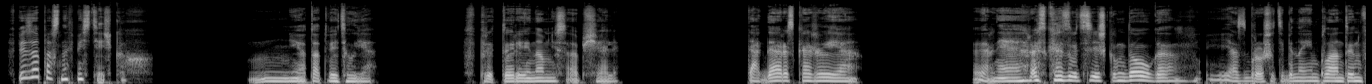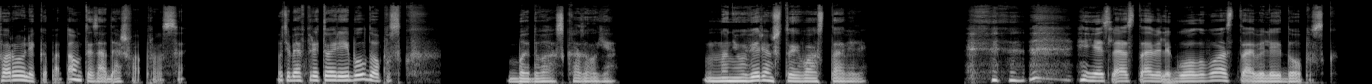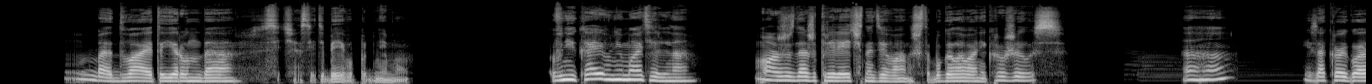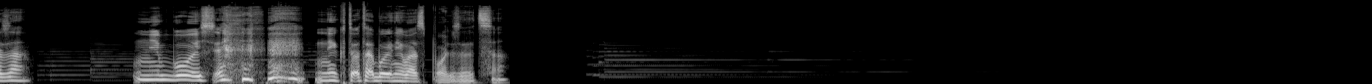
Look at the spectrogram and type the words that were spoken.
В безопасных местечках. Нет, ответил я. В притории нам не сообщали. Тогда расскажу я. Вернее, рассказывать слишком долго. Я сброшу тебе на имплант инфоролик, а потом ты задашь вопросы. У тебя в притории был допуск? Б2, сказал я. Но не уверен, что его оставили. Если оставили голову, оставили и допуск. Б2 — это ерунда. Сейчас я тебе его подниму. Вникай внимательно. Можешь даже прилечь на диван, чтобы голова не кружилась. Ага. И закрой глаза. Не бойся, никто тобой не воспользуется.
